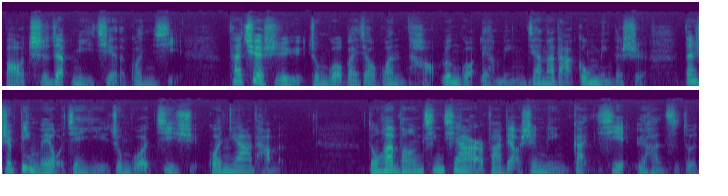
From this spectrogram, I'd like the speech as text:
保持着密切的关系。他确实与中国外交官讨论过两名加拿大公民的事，但是并没有建议中国继续关押他们。董汉鹏星期二发表声明，感谢约翰斯顿，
